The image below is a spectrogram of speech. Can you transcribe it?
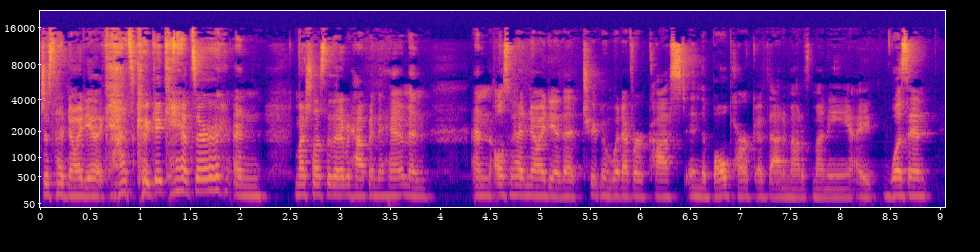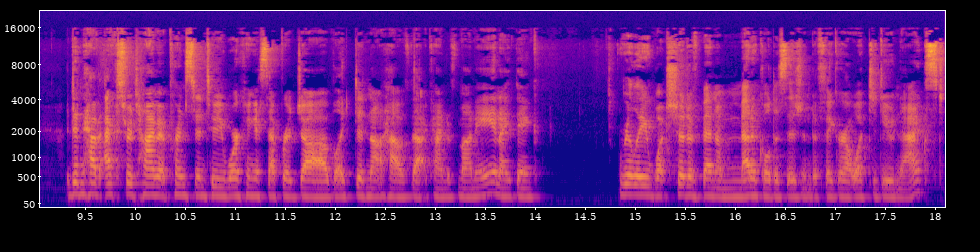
just had no idea that cats could get cancer and much less that it would happen to him. And and also had no idea that treatment would ever cost in the ballpark of that amount of money. I wasn't I didn't have extra time at Princeton to be working a separate job, like did not have that kind of money. And I think really what should have been a medical decision to figure out what to do next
